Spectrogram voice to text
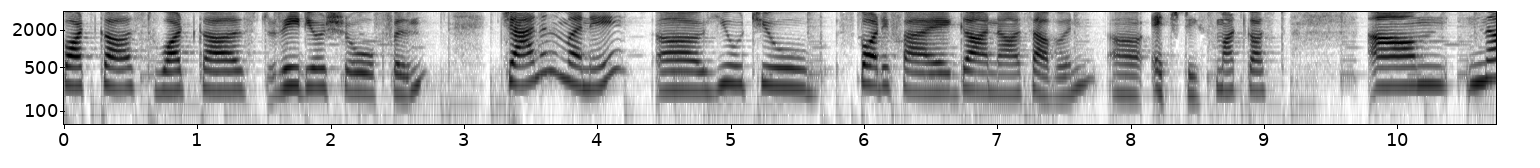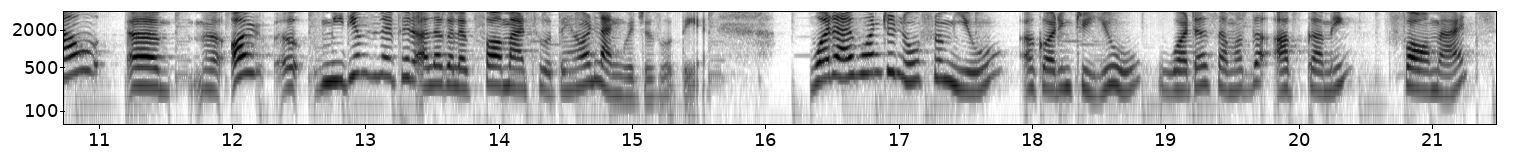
podcast vodcast radio show film channel मने YouTube Spotify Gaana Saavn H D smart cast now और मीडियम्स में फिर अलग अलग फॉर्मेट्स होते हैं और लैंग्वेजेस होती हैं. What I want to know from you, according to you, what are some of the upcoming formats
